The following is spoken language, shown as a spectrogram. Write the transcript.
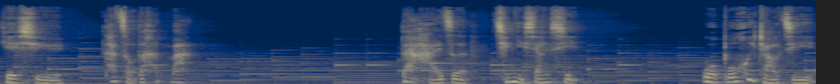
也许它走得很慢，但孩子，请你相信，我不会着急，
